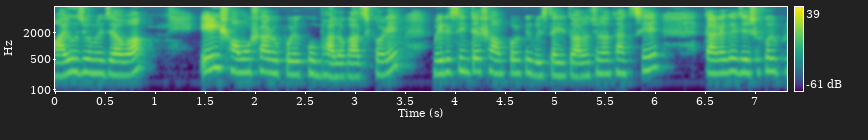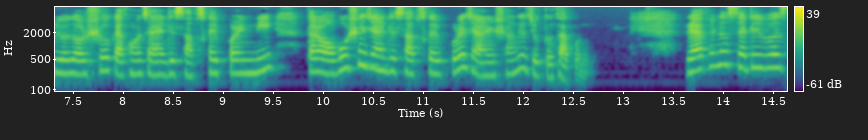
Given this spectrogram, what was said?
বায়ু জমে যাওয়া, এই সমস্যার উপরে খুব ভালো কাজ করে। মেডিসিনটা সম্পর্কে বিস্তারিত আলোচনা থাকছে। তার আগে যে সকল প্রিয় দর্শক এখনও চ্যানেলটি সাবস্ক্রাইব করেননি, তারা অবশ্যই চ্যানেলটি সাবস্ক্রাইব করে চ্যানেলের সঙ্গে যুক্ত থাকুন। র্যাফেনাস স্যাটাইভাস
